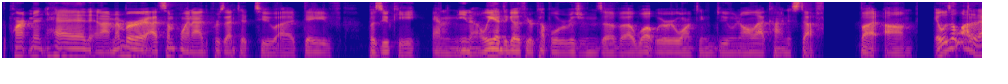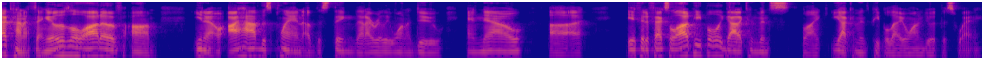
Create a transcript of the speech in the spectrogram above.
department head, and I remember at some point I had to present it to uh, Dave Baszucki, and you know we had to go through a couple of revisions of uh, what we were wanting to do and all that kind of stuff. But um, it was a lot of that kind of thing. It was a lot of um, you know I have this plan of this thing that I really want to do, and now uh, if it affects a lot of people, you got to convince like you got to convince people that you want to do it this way,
